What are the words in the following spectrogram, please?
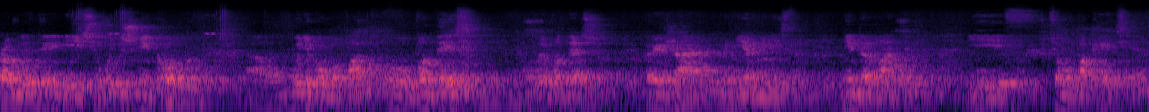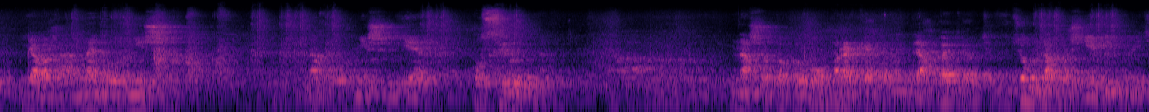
робити. І сьогоднішній крок е, в будь-якому випадку в Одесі, коли в Одесу приїжджає прем'єр-міністр Нідерландів, і в цьому пакеті я вважаю найголовніше найголовнішим є посилення нашого ППО ракетами для В цьому також є відповідь,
